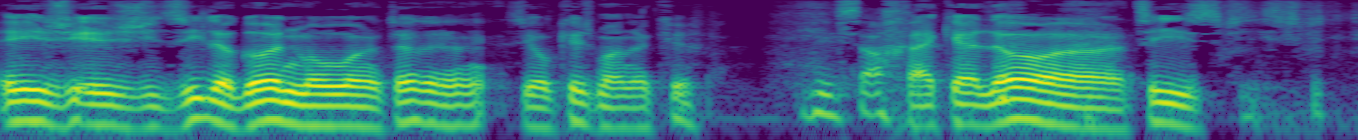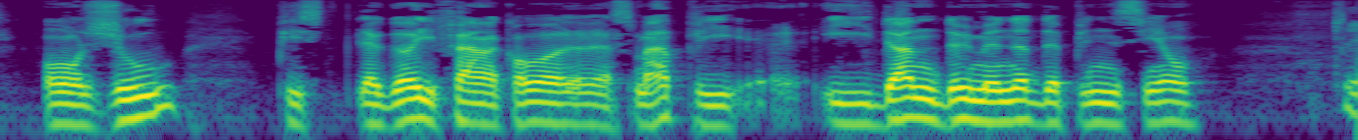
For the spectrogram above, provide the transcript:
Et j'ai dit, le gars, un, tel, c'est OK, je m'en occupe. Il sort. Fait que là, euh, tu sais, on joue, puis le gars, il fait encore le smart, puis euh, il donne deux minutes de punition. Ok.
